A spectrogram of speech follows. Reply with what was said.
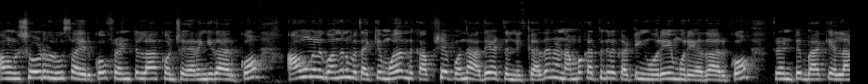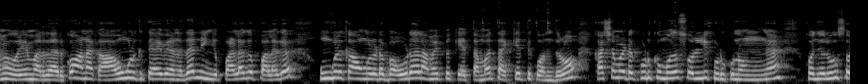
அவங்களுக்கு ஷோல்டர் லூஸ் ஆகிருக்கும் ஃப்ரண்ட்டெலாம் கொஞ்சம் இறங்கி தான் இருக்கும். அவங்களுக்கு வந்து நம்ம தைக்கும் போது அந்த கப் ஷேப் வந்து அதே இடத்துல நிற்காது ஆனால் நம்ம கற்றுக்கிற கட்டிங் ஒரே முறையாக தான் இருக்கும். ஃப்ரண்ட்டு பேக் எல்லாமே ஒரே மாதிரி தான் இருக்கும். ஆனால் அவங்களுக்கு தேவையானதை நீங்கள் பழக பழக உங்களுக்கு அவங்களோட உடல் அமைப்புக்கு ஏற்ற மாதிரி தைக்கிறதுக்கு வந்துடும் கஸ்டமர்கிட்ட கொடுக்கும்போது சொல்லி கொடுக்கணுங்க. கொஞ்சம் லூஸோ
